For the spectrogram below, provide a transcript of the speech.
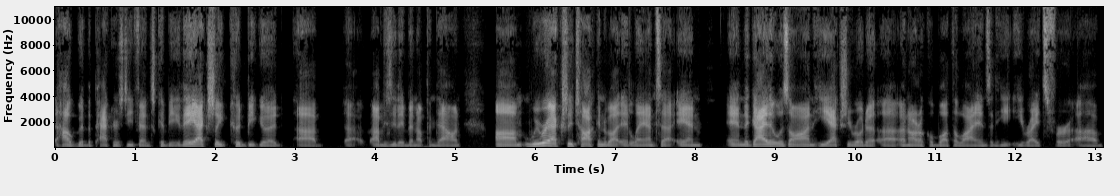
how good the Packers defense could be. They actually could be good. Uh, uh obviously, they've been up and down. Um, we were actually talking about Atlanta and and the guy that was on, he actually wrote a, an article about the Lions, and he he writes for um,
